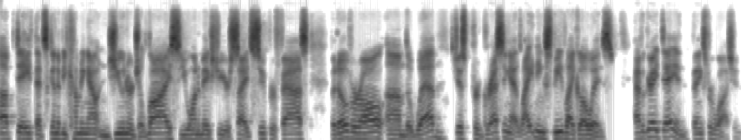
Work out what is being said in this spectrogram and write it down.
update that's going to be coming out in June or July. So you want to make sure your site's super fast. But overall, um, the web just progressing at lightning speed like always. Have a great day and thanks for watching.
